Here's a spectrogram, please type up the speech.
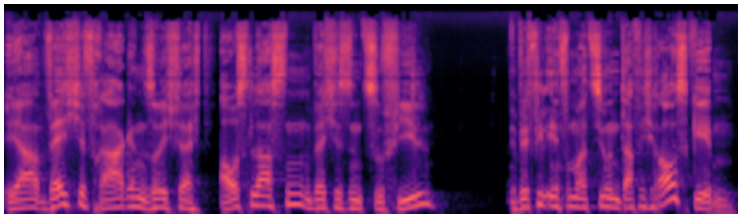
Ja, welche Fragen soll ich vielleicht auslassen? Welche sind zu viel? Wie viel Informationen darf ich rausgeben?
